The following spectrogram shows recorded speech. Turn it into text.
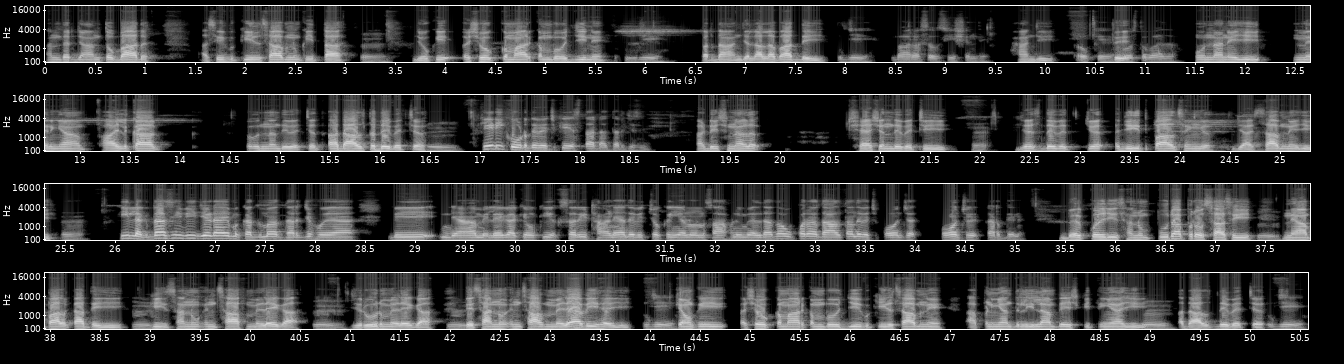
ਅੰਦਰ ਜਾਣ ਤੋਂ ਬਾਅਦ ਅਸੀਂ ਵਕੀਲ ਸਾਹਿਬ ਨੂੰ ਕੀਤਾ ਹੂੰ। ਜੋ ਕਿ ਅਸ਼ੋਕ ਕੁਮਾਰ ਕੰਬੋਜ ਜੀ ਨੇ ਜੀ। ਪ੍ਰਧਾਨ ਜਲਾਲਾਬਾਦ ਦੇ ਜੀ ਜੀ ਬਾਰ ਐਸੋਸੀਏਸ਼ਨ ਦੇ। ਹਾਂਜੀ। ਓਕੇ ਤੇ- ਉਸ ਤੋਂ ਬਾਅਦ? ਉਹਨਾਂ ਨੇ ਜੀ ਮੇਰੀਆਂ ਫਾਈਲਕਾ ਉਹਨਾਂ ਦੇ ਵਿੱਚ ਅਦਾਲਤ ਦੇ ਵਿੱਚ ਹੂੰ। ਕਿਹੜੀ ਕੋਰਟ ਦੇ ਵਿੱਚ ਕੇਸ ਤੁਹਾਡਾ ਦਰਜ ਸੀ? ਐਡੀਸ਼ਨਲ ਸੈਸ਼ਨ ਦੇ ਵਿੱਚ ਜੀ ਹਮ। ਜਿਸ ਦੇ ਵਿੱਚ ਅਜੀਤਪਾਲ ਸਿੰਘ ਜੱਜ ਸਾਹਿਬ ਨੇ ਜੀ ਕੀ ਲੱਗਦਾ ਸੀ ਵੀ ਜਿਹੜਾ ਇਹ ਮੁਕੱਦਮਾ ਦਰਜ ਹੋਇਆ ਵੀ ਨਿਆਂ ਮਿਲੇਗਾ? ਕਿਉਂਕਿ ਅਕਸਰ ਹੀ ਥਾਣਿਆਂ ਦੇ ਵਿੱਚੋਂ ਕਈਆਂ ਨੂੰ ਇਨਸਾਫ ਨਹੀਂ ਮਿਲਦਾ ਤਾਂ ਉੱਪਰ ਅਦਾਲਤਾਂ ਦੇ ਵਿੱਚ ਪਹੁੰਚ ਪਹੁੰਚ ਕਰਦੇ ਨੇ। ਬਿਲਕੁਲ ਜੀ ਸਾਨੂੰ ਪੂਰਾ ਭਰੋਸਾ ਸੀ ਨਿਆਂਪਾਲਕਾ ਤੇ ਜੀ ਕਿ ਸਾਨੂੰ ਇਨਸਾਫ ਮਿਲੇਗਾ ਜ਼ਰੂਰ ਮਿਲੇਗਾ ਤੇ ਸਾਨੂੰ ਇਨਸਾਫ ਮਿਲਿਆ ਵੀ ਹੈ ਜੀ। ਕਿਉਂਕਿ ਅਸ਼ੋਕ ਕੁਮਾਰ ਕੰਬੋਜ ਜੀ ਵਕੀਲ ਸਾਹਿਬ ਨੇ ਆਪਣੀਆਂ ਦਲੀਲਾਂ ਪੇਸ਼ ਕੀਤੀਆਂ ਜੀ ਅਦਾਲਤ ਦੇ ਵਿੱਚ ਜੀ।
